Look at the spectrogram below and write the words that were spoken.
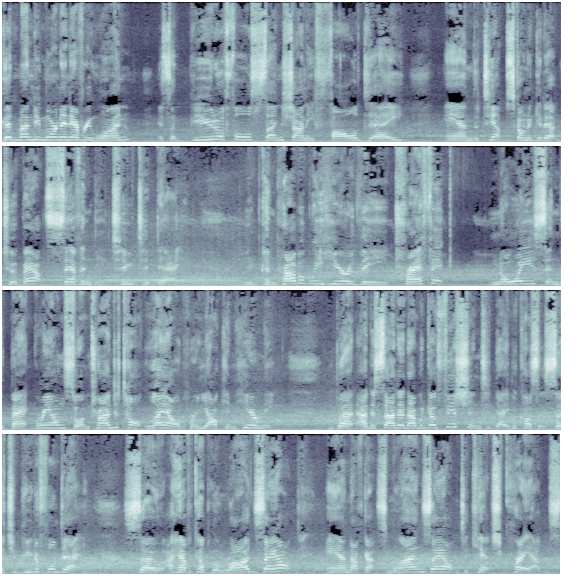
Good Monday morning, everyone. It's a beautiful, sunshiny fall day, and the temp's going to get up to about 72 today. You can probably hear the traffic noise in the background, so I'm trying to talk loud where y'all can hear me. But I decided I would go fishing today because it's such a beautiful day. So I have a couple of rods out and I've got some lines out to catch crabs.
